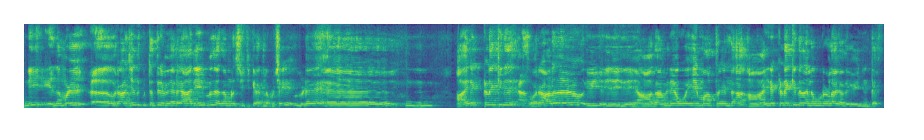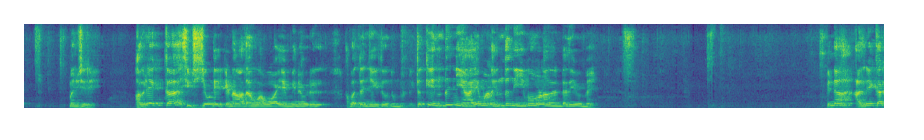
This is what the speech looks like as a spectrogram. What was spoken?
ഇനി നമ്മൾ ഒരാൾ ചെയ്ത കുറ്റത്തിന് വേറെ ആരെയും നമ്മൾ ശിക്ഷിക്കാറില്ല. പക്ഷേ ഇവിടെ ആയിരക്കണക്കിന് ഈ ആദാമിനെ ഓയെ മാത്രമല്ല ആയിരക്കണക്കിന് തലമുറകളായി അത് കഴിഞ്ഞിട്ട് മനുഷ്യര് അവരെയൊക്കെ ശിക്ഷിച്ചുകൊണ്ടിരിക്കുകയാണ്. ആദാമും അവയും ഇങ്ങനെ ഒരു അബദ്ധം ചെയ്തു എന്നുണ്ട് ഇതൊക്കെ എന്ത് ന്യായമാണ് എന്ത് നിയമമാണ് അതിന്റെ ദൈവമേ? പിന്നെ അതിനേക്കാൾ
